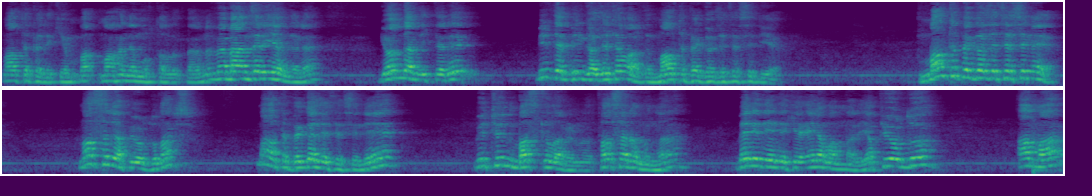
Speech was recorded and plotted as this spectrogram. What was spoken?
Maltepe'deki ma- mahalle muhtarlıklarını ve benzeri yerlere gönderdikleri bir de bir gazete vardı. Maltepe gazetesi diye. Maltepe gazetesini nasıl yapıyordular? Maltepe gazetesini bütün baskılarını, tasarımını belediyedeki elemanlar yapıyordu. Ama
